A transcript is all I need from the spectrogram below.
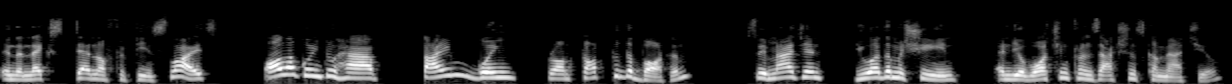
in the next 10 or 15 slides, all are going to have time going from top to the bottom. So imagine you are the machine and you're watching transactions come at you.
